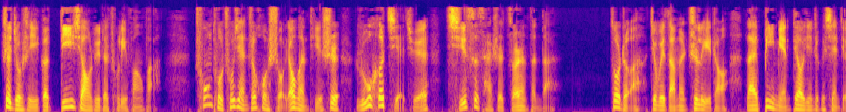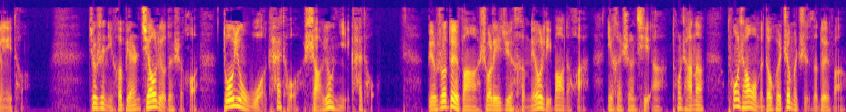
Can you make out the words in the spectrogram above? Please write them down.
这就是一个低效率的处理方法。冲突出现之后，首要问题是如何解决，其次才是责任分担。作者啊，就为咱们支了一招，来避免掉进这个陷阱里头。就是你和别人交流的时候，多用我开头，少用你开头。比如说，对方啊说了一句很没有礼貌的话，你很生气啊。通常呢，通常我们都会这么指责对方：“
